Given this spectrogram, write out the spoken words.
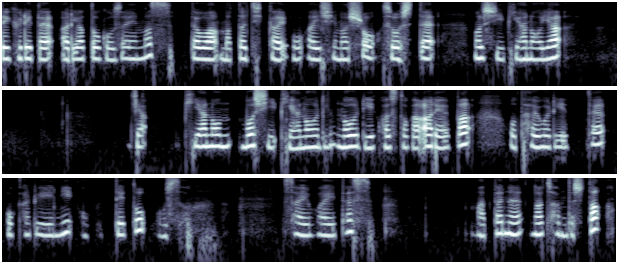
てくれてありがとうございます。ではまた次回お会いしましょう。そしてもしピアノやじゃピアノもしピアノのリクエストがあればお便りでお借りに送ってとお幸いです。またね、なちゃんでした。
